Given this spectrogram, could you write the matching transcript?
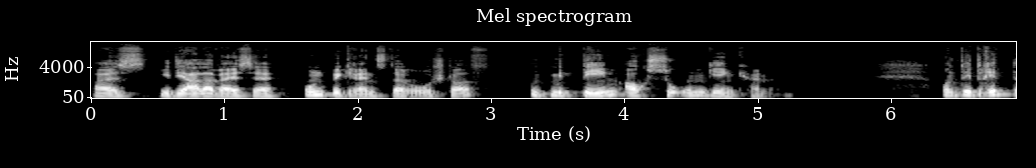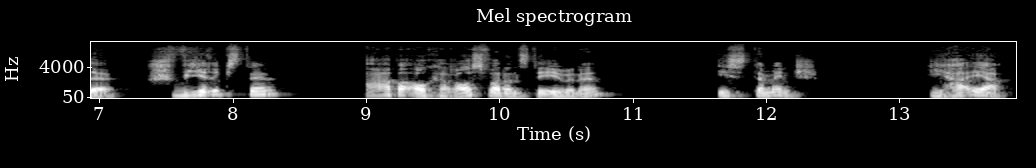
als idealerweise unbegrenzter Rohstoff und mit dem auch so umgehen können. Und die dritte, schwierigste, aber auch herausforderndste Ebene ist der Mensch. Die HR.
